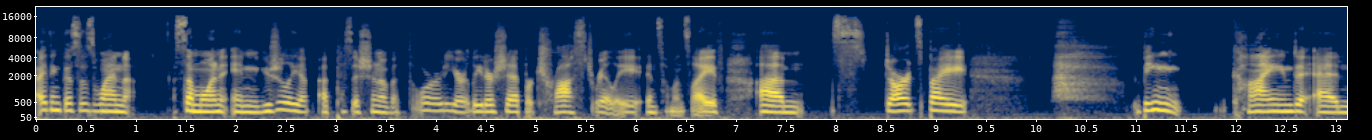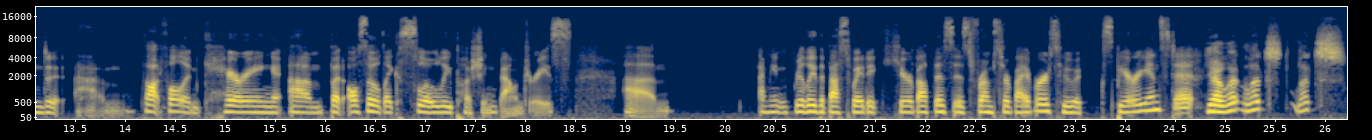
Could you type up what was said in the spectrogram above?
I think this is when someone in usually a, a position of authority or leadership or trust, really, in someone's life, um, starts by being kind and um, thoughtful and caring, um, but also like slowly pushing boundaries. Um, I mean, really, the best way to hear about this is from survivors who experienced it. Yeah, let, us let's, let's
